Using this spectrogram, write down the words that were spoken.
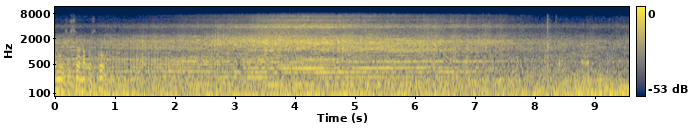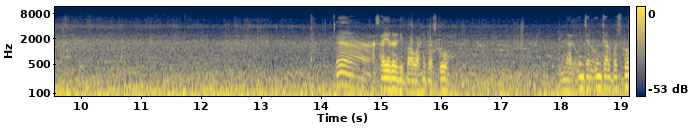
Menuju sono bosku. Nah, saya ada di bawah nih bosku. Tinggal uncal-uncal bosku.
